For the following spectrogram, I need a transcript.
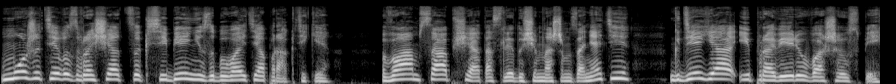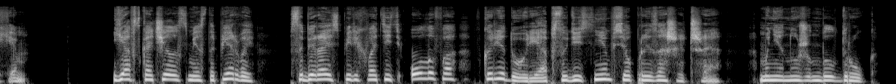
«Можете возвращаться к себе, не забывайте о практике. Вам сообщат о следующем нашем занятии, где я и проверю ваши успехи». Я вскочила с места первой, — собираясь перехватить Олафа в коридоре и обсудить с ним все произошедшее. Мне нужен был друг,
